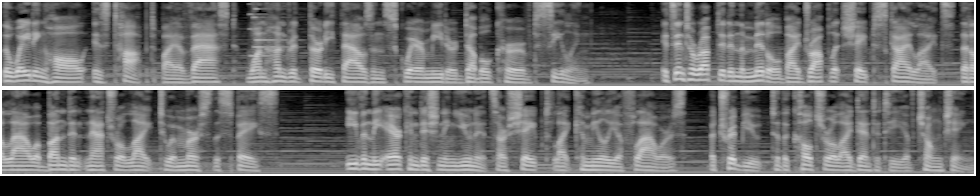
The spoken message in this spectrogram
The waiting hall is topped by a vast 130,000 square meter double curved ceiling. It's interrupted in the middle by droplet shaped skylights that allow abundant natural light to immerse the space, even the air conditioning units are shaped like camellia flowers, a tribute to the cultural identity of Chongqing.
